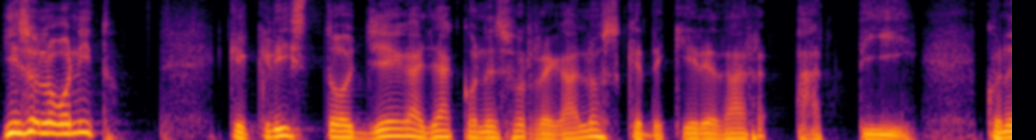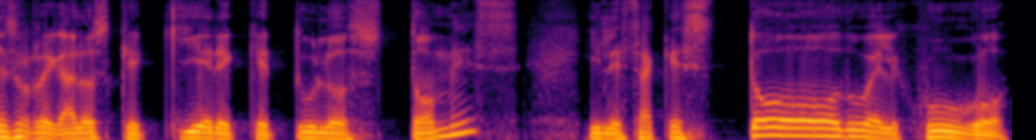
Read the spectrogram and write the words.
Y eso es lo bonito, que Cristo llega ya con esos regalos que te quiere dar a ti, con esos regalos que quiere que tú los tomes y le saques todo el jugo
